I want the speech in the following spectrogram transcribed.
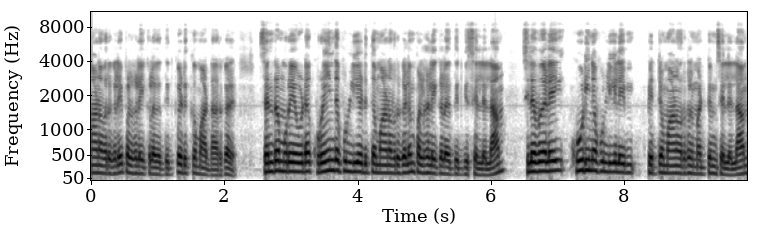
மாணவர்களை பல்கலைக்கழகத்திற்கு எடுக்க மாட்டார்கள். சென்ற முறையை விட குறைந்த புள்ளி எடுத்த மாணவர்களும் பல்கலைக்கழகத்திற்கு செல்லலாம். சிலவேளை கூடின புள்ளிகளை பெற்ற மாணவர்கள் மட்டும் செல்லலாம்.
